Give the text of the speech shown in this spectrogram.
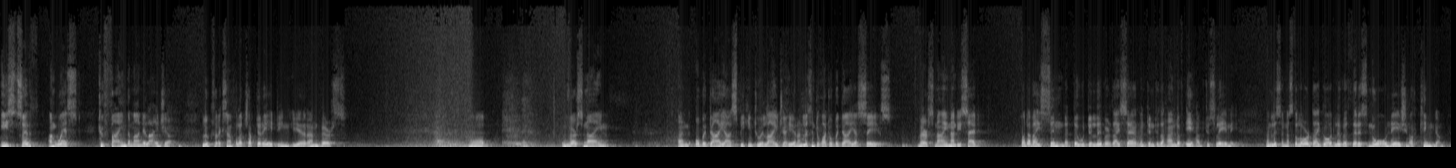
east, south, and west to find the man Elijah. Look, for example, at chapter 18 here and verse. Uh, verse 9 and Obadiah speaking to Elijah here. And listen to what Obadiah says. Verse 9 And he said, What have I sinned that thou would deliver thy servant into the hand of Ahab to slay me? And listen, as the Lord thy God liveth, there is no nation or kingdom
